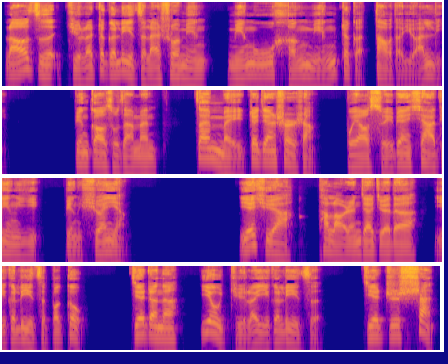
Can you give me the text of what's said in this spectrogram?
老子举了这个例子来说明“名无恒名”这个道的原理，并告诉咱们，在美这件事上不要随便下定义并宣扬。也许啊，他老人家觉得一个例子不够，接着呢，又举了一个例子：“皆知善，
